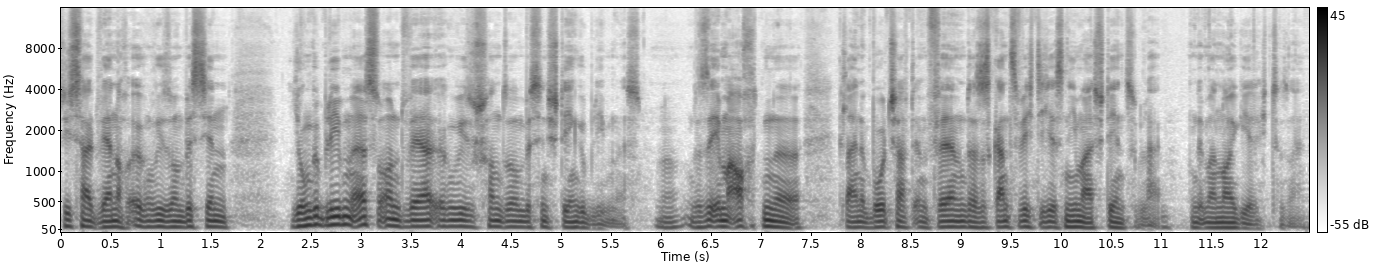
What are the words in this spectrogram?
siehst halt, wer noch irgendwie so ein bisschen jung geblieben ist und wer irgendwie schon so ein bisschen stehen geblieben ist. Ne? Und das ist eben auch eine kleine Botschaft im Film, dass es ganz wichtig ist, niemals stehen zu bleiben und immer neugierig zu sein.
